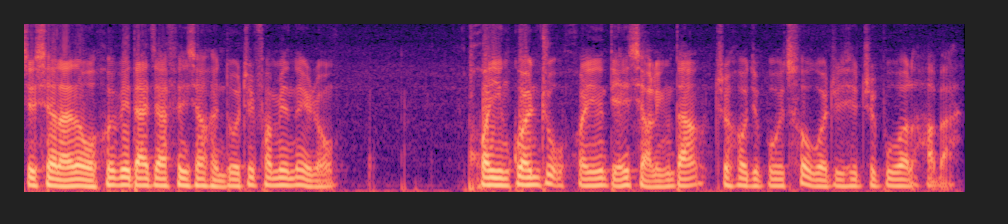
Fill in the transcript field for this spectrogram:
接下来呢，我会为大家分享很多这方面内容。欢迎关注，欢迎点小铃铛，之后就不会错过这些直播了，好吧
